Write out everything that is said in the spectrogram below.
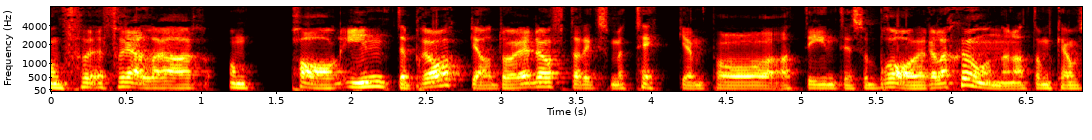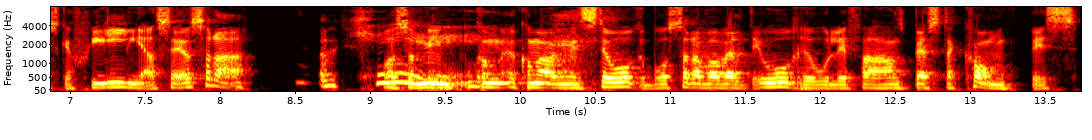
om för- föräldrar, om par inte bråkar, då är det ofta liksom ett tecken på att det inte är så bra i relationen. Att de kanske ska skilja sig och sådär. okej. Och så min, kom, jag kommer ihåg min storebror så där var väldigt orolig för hans bästa kompis.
